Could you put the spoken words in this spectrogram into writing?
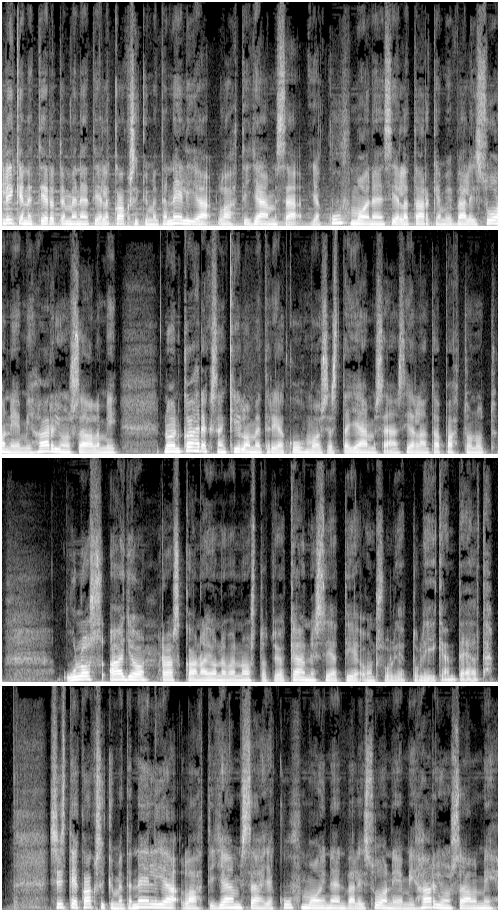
Liikennetiedote menee tiellä 24, Lahti, Jämsä ja Kuhmoinen. Siellä tarkemmin väli Suoniemi, Harjunsalmi. Noin kahdeksan kilometriä Kuhmoisesta Jämsään. Siellä on tapahtunut ulosajo, raskaan ajoneuvon nostotyö käynnissä ja tie on suljettu liikenteeltä. Siis tie 24, Lahti, Jämsä ja Kuhmoinen, väli Suoniemi, Harjunsalmi.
